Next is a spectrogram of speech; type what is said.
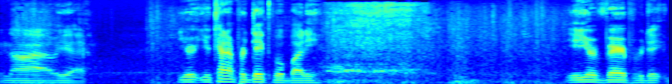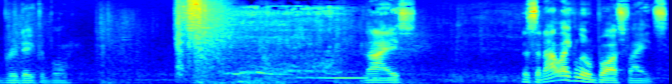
Nah, yeah. You're you're kind of predictable, buddy. Yeah, you're very predict predictable. Nice. Listen, I like little boss fights.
